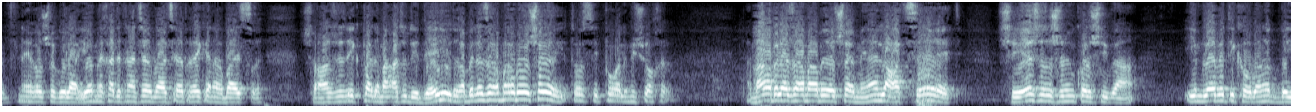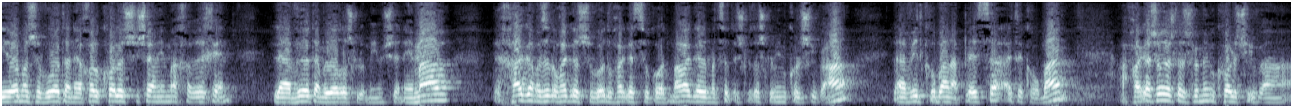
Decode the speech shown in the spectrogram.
לפני ראש הגולה, יום אחד לפני עצרת בעצרת הרי כאן 14. שמע שזה יקפד, אמר עתו דידאי, ודרבי אלעזר אמר רבי יושעי, אותו סיפור על מישהו אחר. אמר רבי אלעזר אמר רבי יושעי, מעניין לעצרת שיש איזה שלמים כל שבעה, אם לא הבאתי קורבנות ביום השבועות, אני יכול כל השישה ימים אחרי כן להביא אותם בלא תשלומים, שנאמר, בחג המצות וחג השבועות וחג הסוכות, מה רגע המצות יש לו תשלומים כל שבעה, להביא את קורבן הפסח, את הקורבן, אף חג השבועות יש לו תשלומים כל שבעה,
